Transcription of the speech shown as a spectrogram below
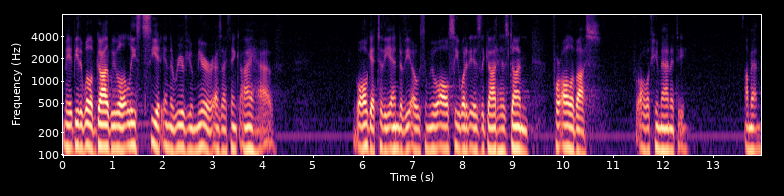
May it be the will of God we will at least see it in the rearview mirror, as I think I have. We'll all get to the end of the oath and we will all see what it is that God has done for all of us, for all of humanity. Amen.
